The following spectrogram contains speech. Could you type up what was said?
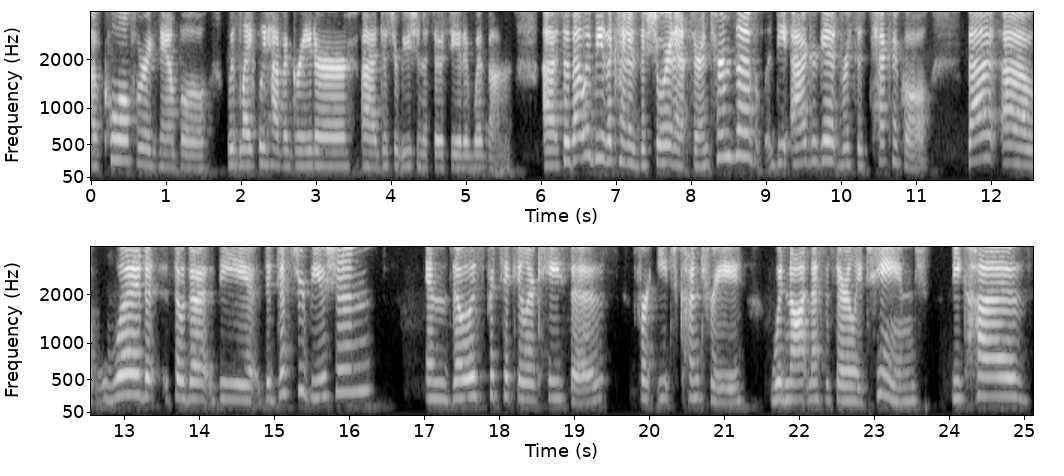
of coal, for example, would likely have a greater uh, distribution associated with them. Uh, so that would be the kind of the short answer. In terms of the aggregate versus technical, that uh, would so the the the distribution in those particular cases for each country would not necessarily change because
